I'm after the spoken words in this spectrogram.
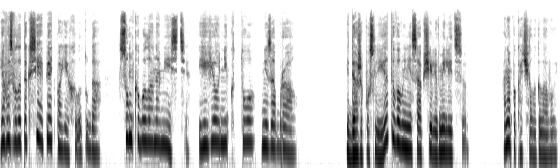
Я вызвала такси и опять поехала туда. Сумка была на месте, ее никто не забрал. И даже после этого вы не сообщили в милицию? Она покачала головой.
